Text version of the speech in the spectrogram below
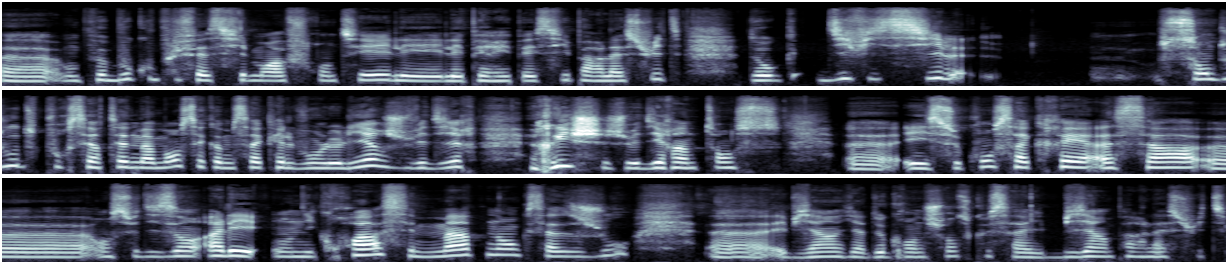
euh, on peut beaucoup plus facilement affronter les, péripéties par la suite donc difficile sans doute pour certaines mamans, c'est comme ça qu'elles vont le lire. Je vais dire riche, je vais dire intense, euh, et se consacrer à ça en se disant allez, on y croit, c'est maintenant que ça se joue. Euh, eh bien, il y a de grandes chances que ça aille bien par la suite.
